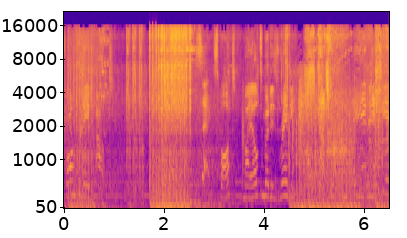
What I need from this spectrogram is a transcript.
Swarm grenade out. Set spot. My ultimate is ready. Initiated.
